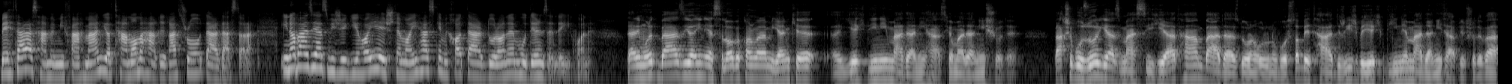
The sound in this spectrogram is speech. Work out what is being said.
بهتر از همه می‌فهمند یا تمام حقیقت رو در دست دارن. اینا بعضی از ویژگی های اجتماعی هست که می‌خواد در دوران مدرن زندگی کنه. در این مورد بعضی ها این اصطلاح بکن میگن که یک دینی مدنی هست یا مدنی شده. بخش بزرگی از مسیحیت هم بعد از دوران قرون وسطا به تدریج به یک دین مدنی تبدیل شده و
